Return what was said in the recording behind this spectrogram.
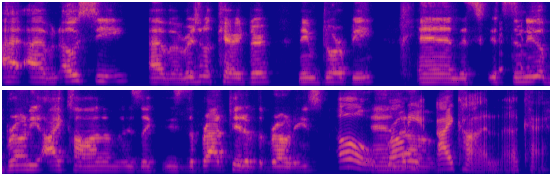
I, I have an OC. I have an original character named Dorby, and it's it's the new brony icon. He's like he's the Brad Pitt of the bronies. Oh, And, Brony um, icon. Okay.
